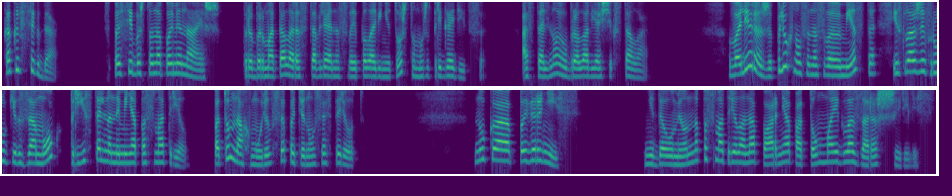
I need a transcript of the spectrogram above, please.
как и всегда. «Спасибо, что напоминаешь», – пробормотала, расставляя на своей половине то, что может пригодиться. Остальное убрала в ящик стола. Валера же плюхнулся на свое место и, сложив руки в замок, пристально на меня посмотрел. Потом нахмурился, потянулся вперед. «Ну-ка, повернись». Недоуменно посмотрела на парня, а потом мои глаза расширились.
